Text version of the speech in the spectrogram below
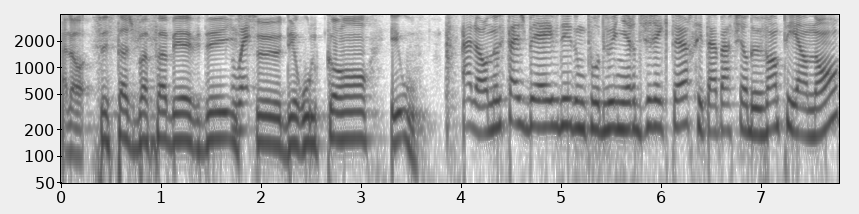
Alors, ces stages BAFA BFD, ils Ouais. se déroulent quand et où? Alors, nos stages BAFD, donc pour devenir directeur, c'est à partir de 21 ans.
